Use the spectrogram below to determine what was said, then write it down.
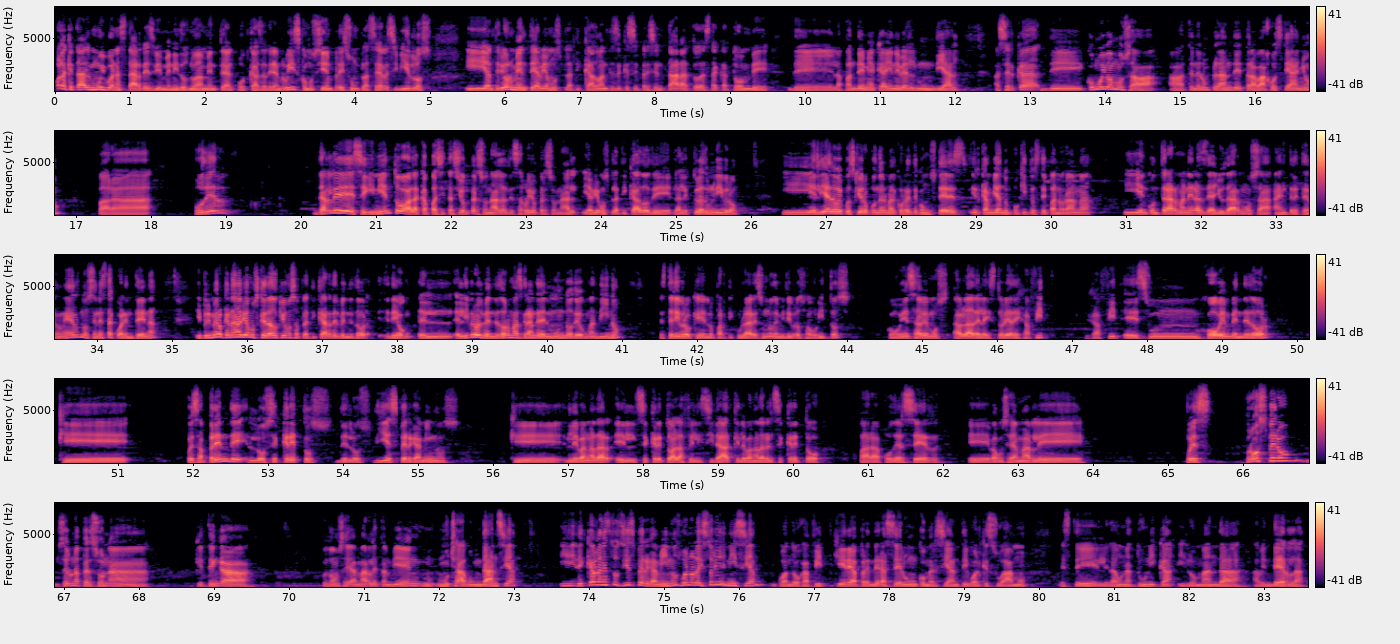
Hola, ¿qué tal? Muy buenas tardes, bienvenidos nuevamente al podcast de Adrián Ruiz. Como siempre, es un placer recibirlos. Y anteriormente habíamos platicado, antes de que se presentara toda esta catombe de la pandemia que hay a nivel mundial, acerca de cómo íbamos a, a tener un plan de trabajo este año para poder darle seguimiento a la capacitación personal, al desarrollo personal. Y habíamos platicado de la lectura de un libro y el día de hoy pues quiero ponerme al corriente con ustedes, ir cambiando un poquito este panorama y encontrar maneras de ayudarnos a, entretenernos en esta cuarentena. Y primero que nada habíamos quedado que íbamos a platicar del vendedor, de, el, libro El vendedor más grande del mundo de Ogmandino. Este libro que en lo particular es uno de mis libros favoritos. Como bien sabemos, habla de la historia de Jafit. Jafit es un joven vendedor que pues aprende los secretos de los 10 pergaminos que le van a dar el secreto a la felicidad, que le van a dar el secreto para poder ser, eh, vamos a llamarle, pues próspero, ser una persona que tenga, pues vamos a llamarle también mucha abundancia. ¿Y de qué hablan estos 10 pergaminos? Bueno, la historia inicia cuando Jafit quiere aprender a ser un comerciante, igual que su amo. Este le da una túnica y lo manda a venderla.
